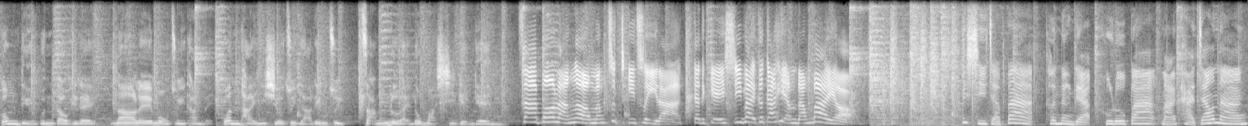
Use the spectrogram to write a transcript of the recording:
讲到阮兜迄个哪里冒水桶的，管他伊烧水也啉水，长落来拢嘛死严严。查甫人哦，毋通出一支喙啦，家己家洗歹，更加嫌人歹哦。你食食饱，吞两粒葫芦巴、马卡胶囊，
